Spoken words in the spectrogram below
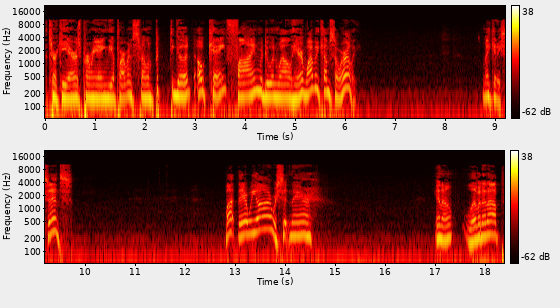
The turkey air is permeating the apartment. Smelling pretty good. Okay, fine. We're doing well here. Why we come so early? Make any sense. But there we are. We're sitting there, you know, living it up.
